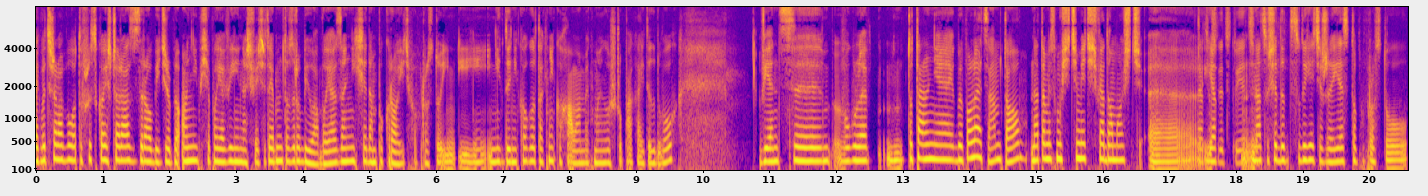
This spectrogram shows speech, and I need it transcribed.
jakby trzeba było to wszystko jeszcze raz zrobić, żeby oni się pojawili na świecie, to ja bym to zrobiła, bo ja za nich się dam pokroić po prostu i, i, i nigdy nikogo tak nie kochałam, jak mojego szczupaka i tych dwóch. Więc y, w ogóle mm, totalnie jakby polecam to. Natomiast musicie mieć świadomość, y, na, co jak, na co się decydujecie, że jest to po prostu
